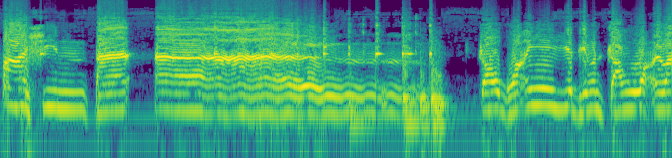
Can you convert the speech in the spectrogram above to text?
把心担。赵匡胤一听张光远、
